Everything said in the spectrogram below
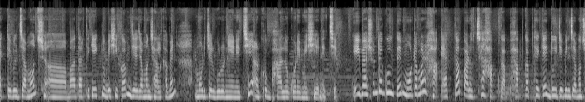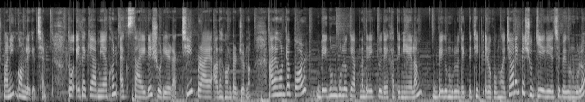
এক টেবিল চামচ বা তার থেকে একটু বেশি কম যে যেমন ঝাল খাবেন, মরিচের গুঁড়ো নিয়ে নিচ্ছি আর খুব ভালো করে মিশিয়ে নিচ্ছি। এই বেসনটা গুলতে মোট আমার এক কাপ আর হচ্ছে হাফ কাপ। হাফ কাপ থেকে দুই টেবিল চামচ পানি কম লেগেছে। তো এটাকে আমি এখন এক সাইডে সরিয়ে রাখছি প্রায় আধা ঘণ্টার জন্য। আধা ঘণ্টা পর বেগুনগুলোকে আপনাদের একটু দেখাতে নিয়ে এলাম। বেগুনগুলো দেখতে ঠিক এরকম হয়েছে। অনেকটা শুকিয়ে গিয়েছে বেগুনগুলো।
